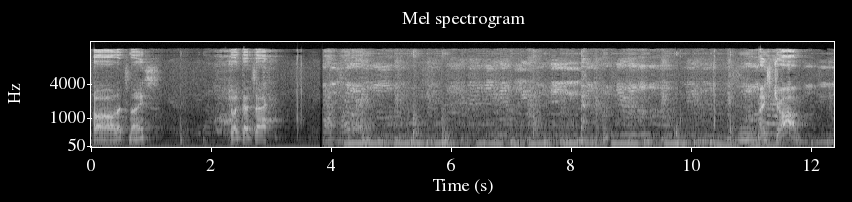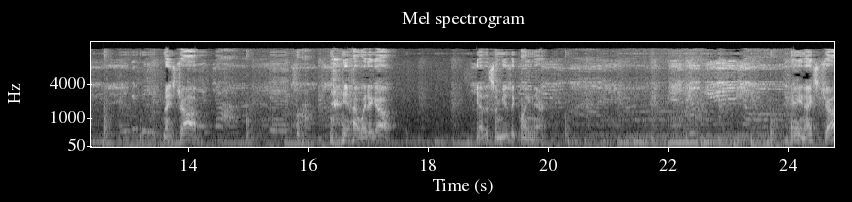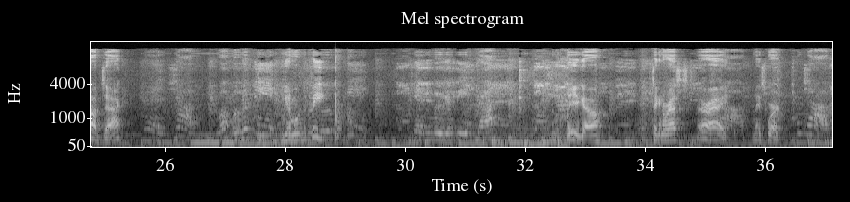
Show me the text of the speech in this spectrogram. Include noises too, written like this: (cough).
Oh, that's nice. Do you like that, Zack? (laughs) nice job. Nice job. (laughs) yeah, way to go. Yeah, there's some music playing there. Hey, nice job, Zack. Good job. Well, move the feet. You gotta move the feet. Can you move your feet, Zack? There you go. Taking a rest? All right. Nice work. Good job.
